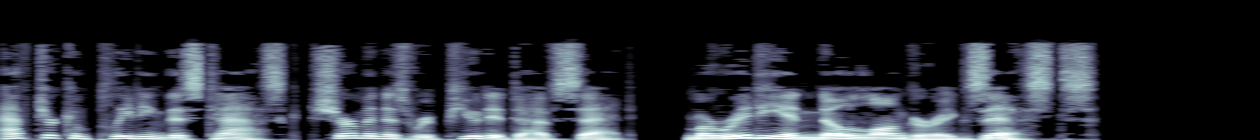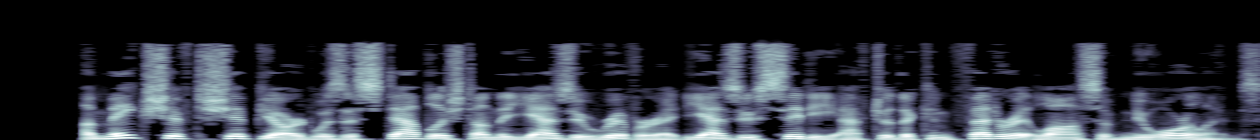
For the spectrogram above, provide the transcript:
After completing this task, Sherman is reputed to have said, "'Meridian no longer exists'". A makeshift shipyard was established on the Yazoo River at Yazoo City after the Confederate loss of New Orleans.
